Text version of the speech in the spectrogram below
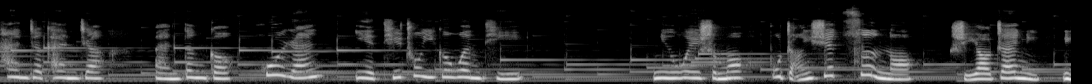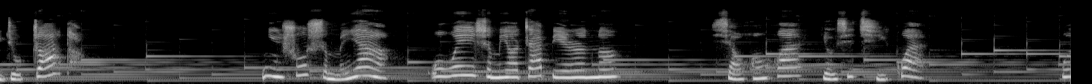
看着看着，板凳狗忽然也提出一个问题：“你为什么不长一些刺呢？谁要摘你，你就扎他。”你说什么呀？我为什么要扎别人呢？小黄花有些奇怪。我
